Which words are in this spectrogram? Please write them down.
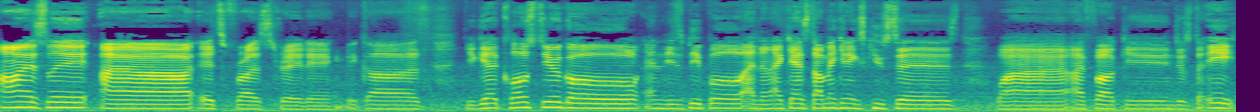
Honestly, uh, it's frustrating because you get close to your goal and these people, and then I can't stop making excuses why I fucking just ate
